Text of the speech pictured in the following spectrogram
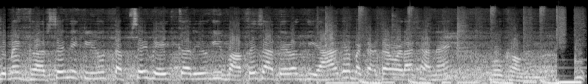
जो मैं घर से निकली हूँ, तब से वेट कर रही हूँ कि वापस आते वक्त यहाँ का बटाटा वड़ा खाना है, वो खाऊँगी।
